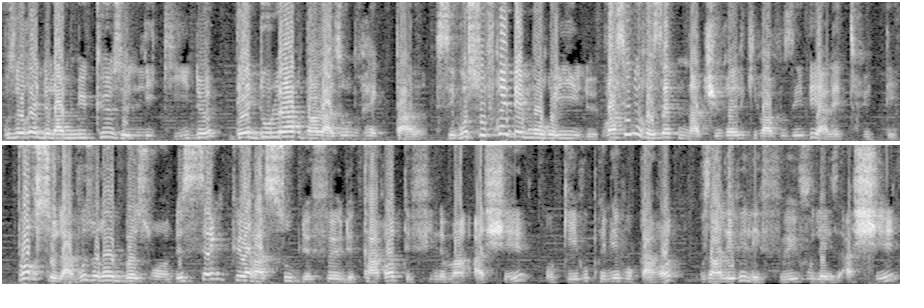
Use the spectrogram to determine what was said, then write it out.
Vous aurez de la muqueuse liquide, des douleurs dans la zone rectale. Si vous souffrez d'hémorroïdes, voici une recette naturelle qui va vous aider à les traiter. Pour cela, vous aurez besoin de 5 cuillères à soupe de feuilles de carottes finement hachées. Ok, vous prenez vos carottes, vous enlevez les feuilles, vous les hachez.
